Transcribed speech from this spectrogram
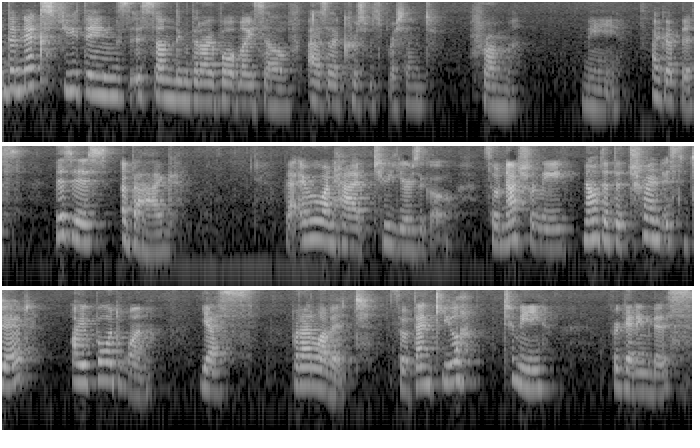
the next few things is something that I bought myself as a Christmas present from me. I got this. This is a bag that everyone had two years ago. So naturally, now that the trend is dead, I bought one. Yes, but I love it. So thank you to me for getting this.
